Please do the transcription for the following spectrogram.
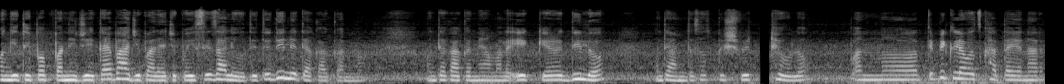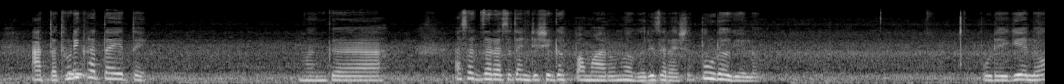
मग इथे पप्पांनी जे काय भाजीपाल्याचे पैसे झाले होते ते दिले त्या काकांना. मग त्या काकांनी आम्हाला एक केळ दिलं. आणि ते आम्ही तसंच पिशवीत ठेवलं. पण ते पिकल्यावरच खाता येणार. आता थोडी खाता येते मग असंच जरासं त्यांच्याशी गप्पा मारून वगैरे जरासं पुढं गेलो. पुढे गेलो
